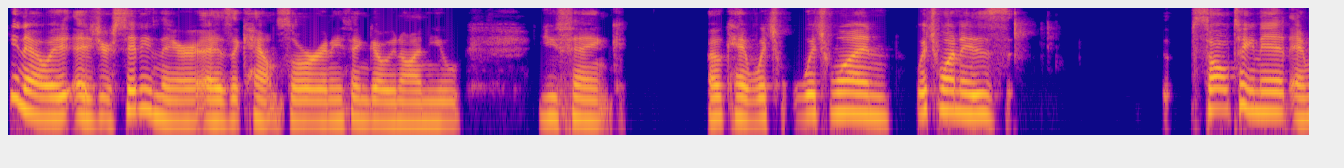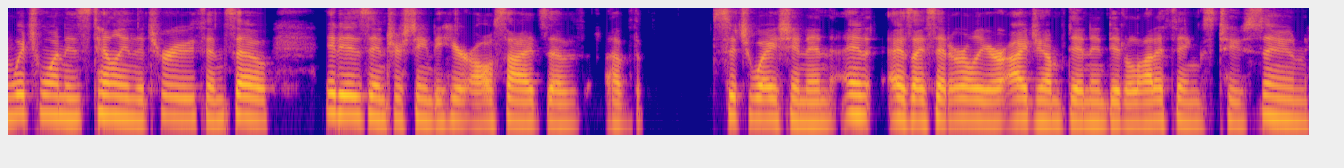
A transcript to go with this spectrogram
you know as you're sitting there as a counselor or anything going on you you think okay which which one which one is salting it and which one is telling the truth? And so it is interesting to hear all sides of of the situation. And and as i said earlier i jumped in and did a lot of things too soon.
